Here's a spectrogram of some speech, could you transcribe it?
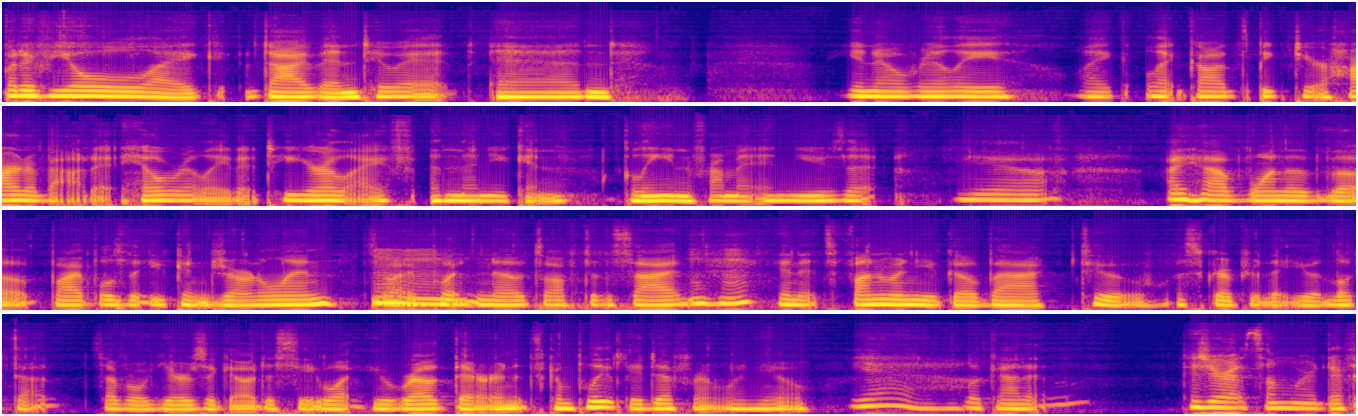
But if you'll like dive into it and you know really like let God speak to your heart about it, He'll relate it to your life, and then you can glean from it and use it. Yeah. I have one of the Bibles that you can journal in. So I Mm. put notes off to the side. Mm-hmm. And it's fun when you go back to a scripture that you had looked at several years ago to see what you wrote there. And it's completely different when you Yeah. look at it because you're at somewhere different.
